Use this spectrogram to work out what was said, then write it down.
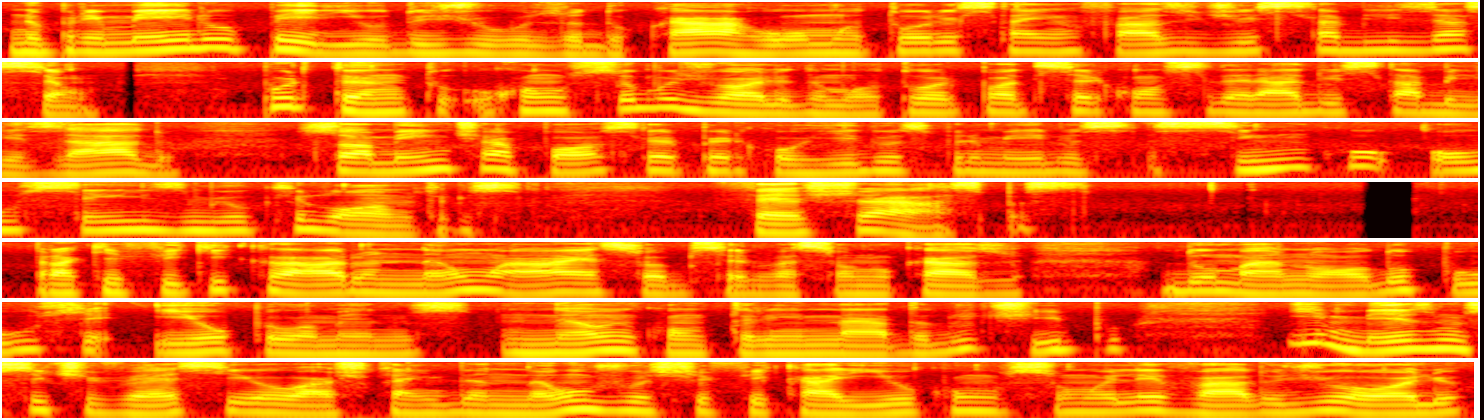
No primeiro período de uso do carro, o motor está em fase de estabilização. Portanto, o consumo de óleo do motor pode ser considerado estabilizado somente após ter percorrido os primeiros 5 ou 6 mil quilômetros. Fecha aspas. Para que fique claro, não há essa observação no caso do manual do Pulse, eu pelo menos não encontrei nada do tipo, e mesmo se tivesse, eu acho que ainda não justificaria o consumo elevado de óleo,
